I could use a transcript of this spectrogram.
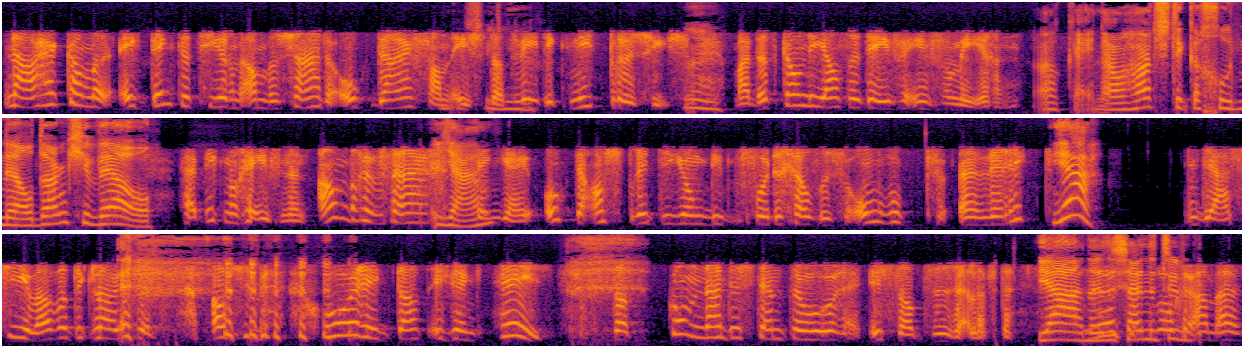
Nou, hij kan er, ik denk dat hier een ambassade ook daarvan is. Dat weet ik niet precies. Nee. Maar dat kan hij altijd even informeren. Oké, nou hartstikke goed, Nel. Dank je wel. Heb ik nog even een andere vraag. Ja. Ben jij ook de Astrid de Jong die voor de Gelderse Omroep eh, werkt? Ja, Ja, zie je wel wat ik luister. Als je, hoor ik dat, ik denk, hé, hey, dat komt naar de stem te horen, is dat dezelfde. ja nou, er zijn natuurlijk... programma's.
